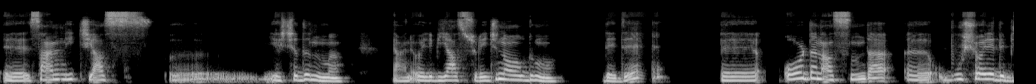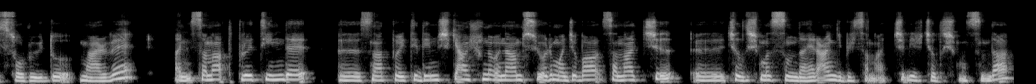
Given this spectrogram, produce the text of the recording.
E, sen hiç yaz e, yaşadın mı? Yani öyle bir yaz sürecin oldu mu? dedi. E, oradan aslında e, bu şöyle de bir soruydu Merve. Hani sanat pratiğinde e, sanat pratiği demişken şunu önemsiyorum. Acaba sanatçı e, çalışmasında herhangi bir sanatçı bir çalışmasında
